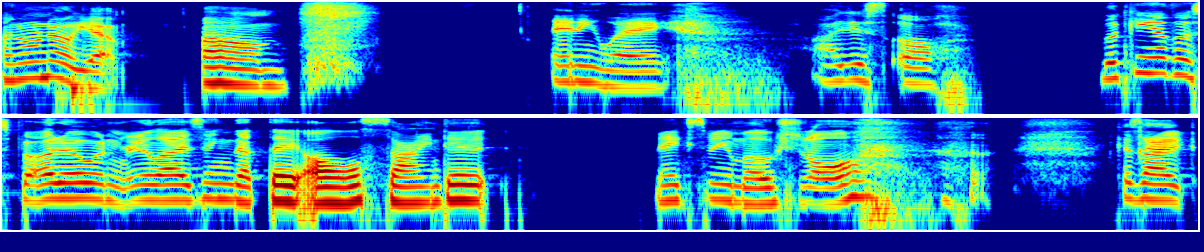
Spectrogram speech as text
I don't know yet. Um. Anyway, I just oh, looking at this photo and realizing that they all signed it makes me emotional. Cause like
